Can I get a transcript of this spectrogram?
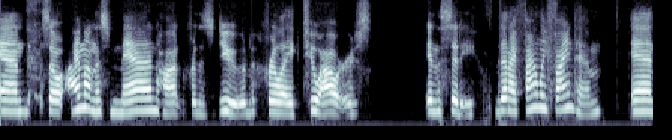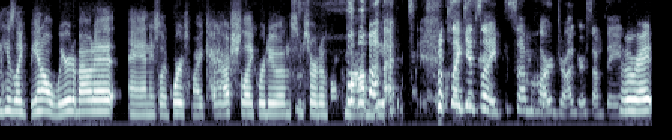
And so I'm on this manhunt for this dude for like two hours in the city. Then I finally find him and he's like being all weird about it. And he's like, Where's my cash? Like we're doing some sort of like mob. It's like it's like some hard drug or something. Right.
